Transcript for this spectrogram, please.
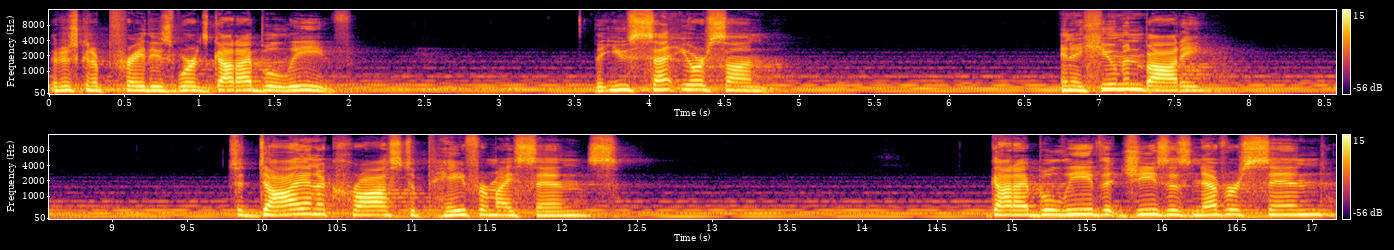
they're just going to pray these words God, I believe that you sent your son in a human body to die on a cross to pay for my sins. God, I believe that Jesus never sinned,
